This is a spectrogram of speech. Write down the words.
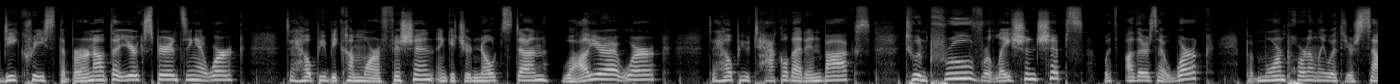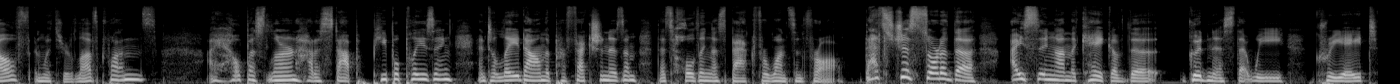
decrease the burnout that you're experiencing at work, to help you become more efficient and get your notes done while you're at work, to help you tackle that inbox, to improve relationships with others at work, but more importantly, with yourself and with your loved ones. I help us learn how to stop people pleasing and to lay down the perfectionism that's holding us back for once and for all. That's just sort of the icing on the cake of the goodness that we create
